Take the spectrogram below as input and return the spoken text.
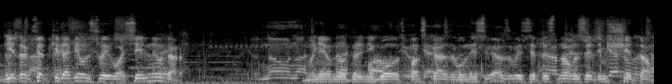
Гидра все-таки добилась своего. Сильный удар. Мне внутренний голос подсказывал, не связывайся ты снова с этим щитом.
